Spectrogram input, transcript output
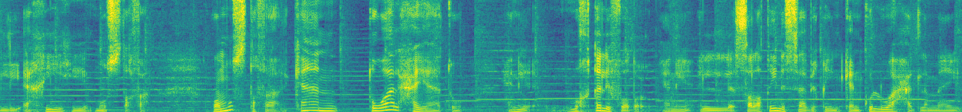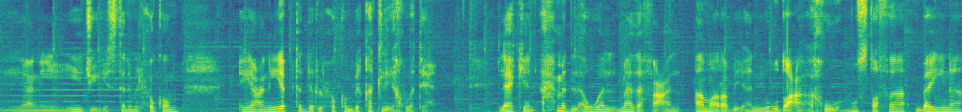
لأخيه مصطفى. ومصطفى كان طوال حياته يعني مختلف وضعه. يعني السلاطين السابقين كان كل واحد لما يعني يجي يستلم الحكم يعني يبتدر الحكم بقتل إخوته. لكن أحمد الأول ماذا فعل؟ أمر بأن يوضع أخوه مصطفى بين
